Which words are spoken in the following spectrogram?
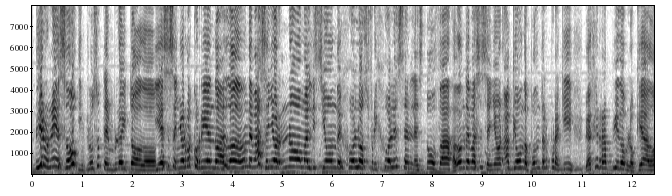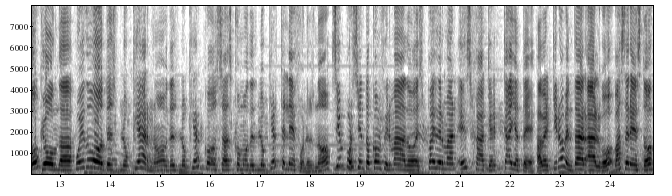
¿Vieron eso? Incluso tembló y todo. Y ese señor va corriendo. ¿A dónde va, señor? No, maldición. Dejó los frijoles en la estufa. ¿A dónde va ese señor? Ah, ¿qué onda? ¿Puedo entrar por aquí? Viaje rápido bloqueado ¿Qué onda? Puedo desbloquear, ¿no? Desbloquear cosas como desbloquear teléfonos, ¿no? 100% confirmado Spider-Man es hacker Cállate A ver, quiero aventar algo Va a ser esto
